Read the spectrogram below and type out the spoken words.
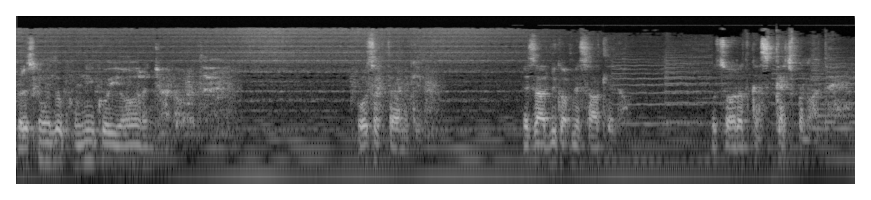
सर इसका मतलब खूनी कोई और अनजान औरत है। हो सकता है निखिल इस आदमी को अपने साथ ले लो। उस औरत का स्केच बनवाते हैं।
